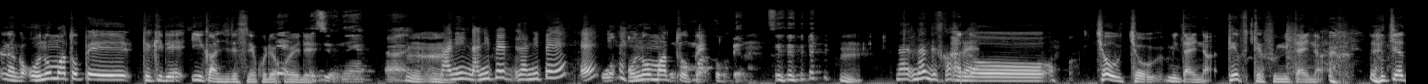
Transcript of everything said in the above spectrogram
なんかオノマトペ的でいい感じですね、これはこれでで。すよね。はい。うんうん。何、何ペ、何ペ？え？オノマトペ。トペ。うん。な、何ですかあそれ？のー、チョウチョウみたいな、テフテフみたいな。違うと違う。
